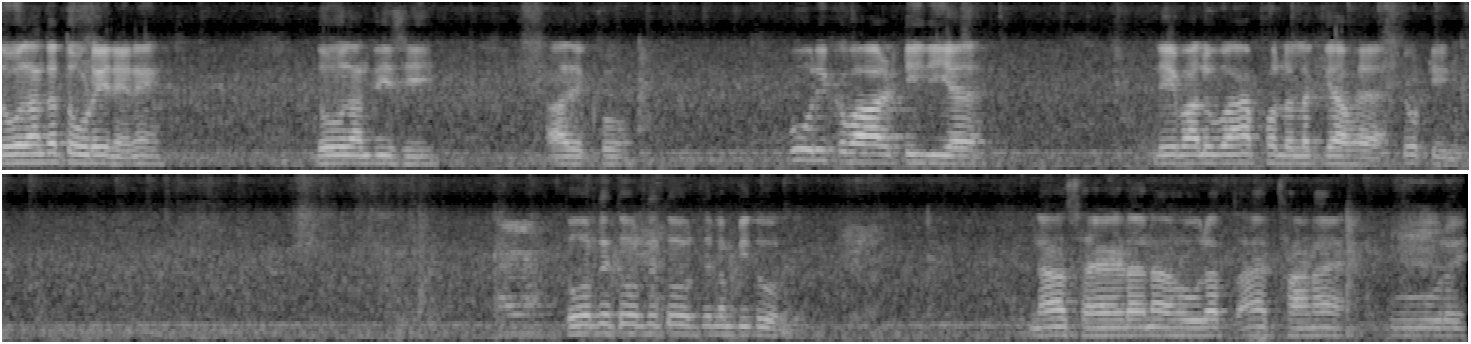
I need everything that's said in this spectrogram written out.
ਦੋ ਦੰਦ ਤੋੜੇ ਨੇ ਨੇ ਦੋ ਦੰਦੀ ਸੀ। ਆ ਦੇਖੋ। ਪੂਰੀ ਕੁਆਲਿਟੀ ਦੀ ਹੈ। ਲੇਵਾ ਲੂਆ ਫੁੱਲ ਲੱਗਿਆ ਹੋਇਆ ਹੈ ਝੋਟੀ ਨੂੰ। ਤੋਰ ਦੇ ਤੋਰ ਦੇ ਤੋਰ ਦੇ ਲੰਬੀ ਤੋਰ ਦੇ। ਨਾ ਸਾਈਡ ਆ ਨਾ ਹੋਰ ਆ ਤਾਂ ਥਾਣਾ ਹੈ ਪੂਰੇ।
